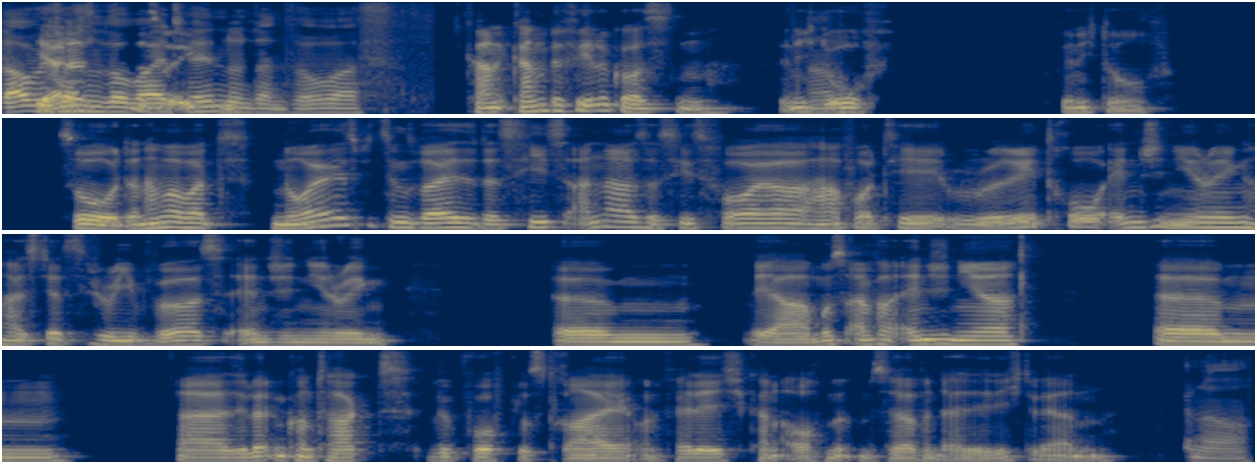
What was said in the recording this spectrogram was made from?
Laufe ich Ja, das schon so weit hin und dann sowas. Kann, kann Befehle kosten. Finde ich Ja. doof. Finde ich doof. So, dann haben wir was Neues, beziehungsweise das hieß anders. Das hieß vorher HVT Retro Engineering, heißt jetzt Reverse Engineering. Ähm, ja, muss einfach Engineer, ähm, äh, Silhouettenkontakt, Wipwurf plus 3 und fertig. Kann auch mit dem Servant erledigt werden. Genau.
